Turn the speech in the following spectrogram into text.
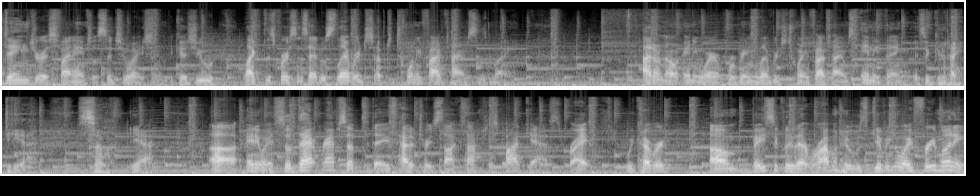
dangerous financial situation. Because you, like this person said, was leveraged up to 25 times his money. I don't know anywhere where being leveraged 25 times anything is a good idea. So, yeah. Uh, anyway, so that wraps up today's How to Trade Stocks Options podcast, right? We covered um, basically that Robinhood was giving away free money.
